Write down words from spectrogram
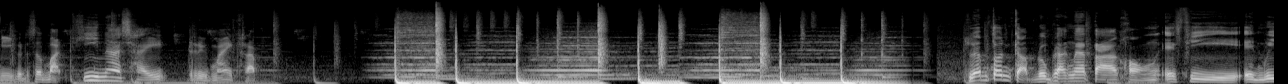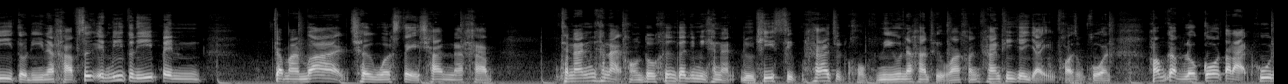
มีคุณสมบัติที่น่าใช้หรือไม่ครับ เริ่มต้นกับรูปร่างหน้าตาของ SP Envy ตัวนี้นะครับ ซึ่ง Envy ตัวนี้เป็นประมาณว่าเชิง workstation นะครับฉะนั้นขนาดของตัวเครื่องก็จะมีขนาดอยู่ที่ 15.6 นิ้วนะครับ ถือว่าค่อนข้างที่จะใหญ่พอสมควร พร้อมกับโลโก้ตลาดหุ้น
